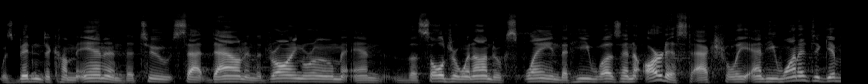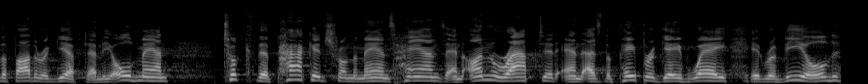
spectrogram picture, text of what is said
was bidden to come in, and the two sat down in the drawing room. And the soldier went on to explain that he was an artist, actually, and he wanted to give the father a gift. And the old man took the package from the man's hands and unwrapped it, and as the paper gave way, it revealed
